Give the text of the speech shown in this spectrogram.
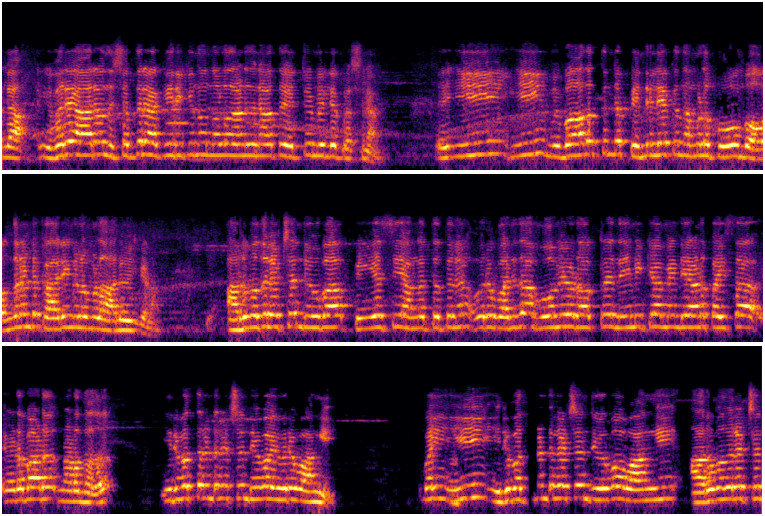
അല്ല ഇവരെ ആരോ നിശബ്ദരാക്കിയിരിക്കുന്നു എന്നുള്ളതാണ് ഇതിനകത്ത് ഏറ്റവും വലിയ പ്രശ്നം. ഈ ഈ വിവാദത്തിന്റെ പിന്നിലേക്ക് നമ്മൾ പോകുമ്പോൾ ഒന്ന് രണ്ട് കാര്യങ്ങൾ നമ്മൾ ആലോചിക്കണം. അറുപത് ലക്ഷം രൂപ പി എസ് സി അംഗത്വത്തിന് ഒരു വനിതാ ഹോമിയോ ഡോക്ടറെ നിയമിക്കാൻ വേണ്ടിയാണ് പൈസ ഇടപാട് നടന്നത്. ഇരുപത്തിരണ്ട് ലക്ഷം രൂപ ഇവർ വാങ്ങി. അപ്പൊ ഈ ഇരുപത്തിരണ്ട് ലക്ഷം രൂപ വാങ്ങി അറുപത് ലക്ഷം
